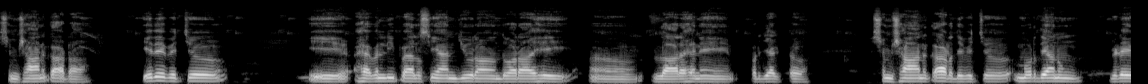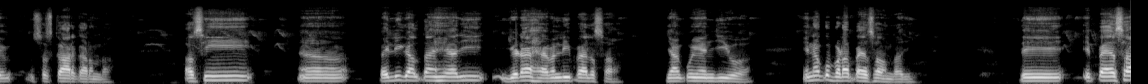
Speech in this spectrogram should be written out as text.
ਸ਼ਮਸ਼ਾਨ ਘਾਟ ਆ, ਇਹਦੇ ਵਿੱਚ ਇਹ ਹੈਵਨਲੀ ਪੈਲਸ ਐਨਜੀਓ ਦੁਆਰਾ ਇਹ ਲਾ ਰਹੇ ਨੇ ਪ੍ਰੋਜੈਕਟ ਸ਼ਮਸ਼ਾਨ ਘਾਟ ਦੇ ਵਿੱਚ ਮੁਰਦਿਆਂ ਨੂੰ ਜਿਹੜੇ ਸੰਸਕਾਰ ਕਰਨ ਦਾ। ਅਸੀਂ ਪਹਿਲੀ ਗੱਲ ਤਾਂ ਇਹ ਆ ਜੀ, ਜਿਹੜਾ ਹੈਵਨਲੀ ਪੈਲਸ ਆ ਜਾਂ ਕੋਈ ਐਨਜੀਓ ਆ ਇਹਨਾਂ ਕੋਲ ਬੜਾ ਪੈਸਾ ਹੁੰਦਾ ਜੀ। ਤੇ ਇਹ ਪੈਸਾ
